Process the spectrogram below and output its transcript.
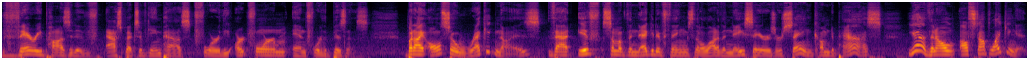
very positive aspects of Game Pass for the art form and for the business. But I also recognize that if some of the negative things that a lot of the naysayers are saying come to pass, yeah, then I'll I'll stop liking it.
